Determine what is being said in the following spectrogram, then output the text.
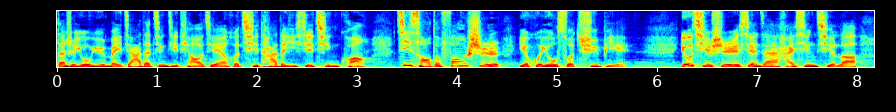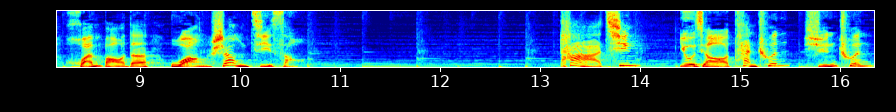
但是由于每家的经济条件和其他的一些情况，祭扫的方式也会有所区别。尤其是现在还兴起了环保的网上祭扫。踏青又叫探春、寻春、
